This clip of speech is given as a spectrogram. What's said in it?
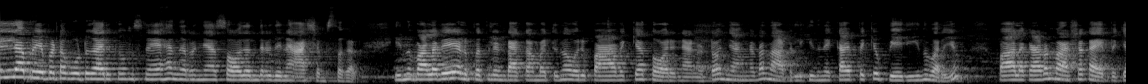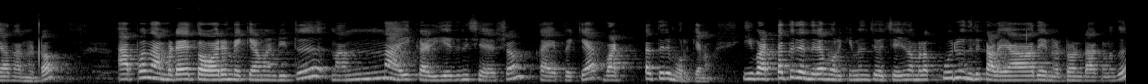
എല്ലാ പ്രിയപ്പെട്ട കൂട്ടുകാർക്കും സ്നേഹം നിറഞ്ഞ സ്വാതന്ത്ര്യദിന ആശംസകൾ. ഇന്ന് വളരെ എളുപ്പത്തിൽ ഉണ്ടാക്കാൻ പറ്റുന്ന ഒരു പാവയ്ക്ക തോരനാണ് കേട്ടോ. ഞങ്ങളുടെ നാട്ടിലേക്ക് ഇതിനെ കയ്പ്പയ്ക്ക ഉപ്പേരി എന്ന് പറയും. പാലക്കാടൻ ഭാഷ കയ്പ്പയ്ക്ക എന്നാണ് കേട്ടോ. അപ്പോൾ നമ്മുടെ തോരൻ വെക്കാൻ വേണ്ടിയിട്ട് നന്നായി കഴുകിയതിന് ശേഷം കയ്പ്പയ്ക്ക വട്ടത്തിൽ മുറിക്കണം. ഈ വട്ടത്തിൽ എന്തിനാണ് മുറിക്കണമെന്ന് ചോദിച്ചു കഴിഞ്ഞാൽ നമ്മുടെ കുരു ഇതിൽ കളയാതെയാണ് കേട്ടോ ഉണ്ടാക്കുന്നത്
